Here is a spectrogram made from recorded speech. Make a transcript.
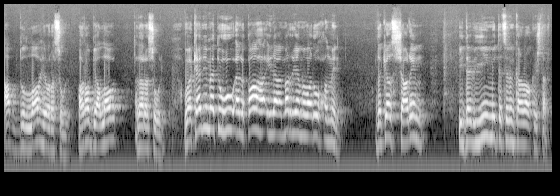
Abdullahi wa Rasuluh, rob i Allahut dhe Rasul. Wa kalimatuhu alqaha ila Maryam wa ruhun min. Dhe kjo është sqarim i devijimit te cili kanë rënë krishterët.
